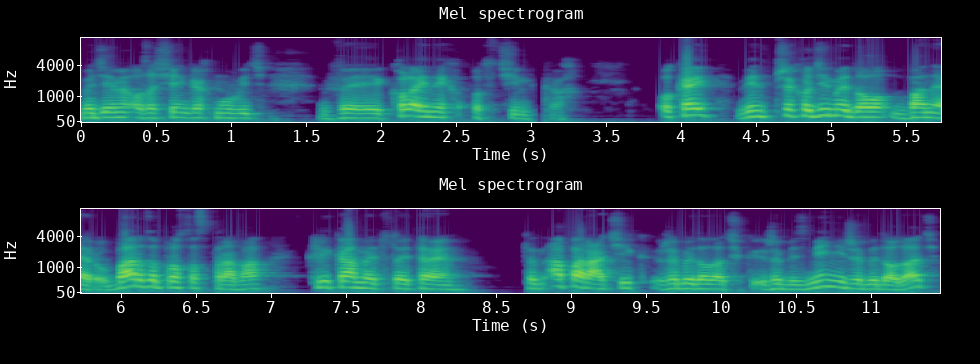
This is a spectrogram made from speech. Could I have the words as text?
Będziemy o zasięgach mówić w kolejnych odcinkach. Ok, więc przechodzimy do baneru. Bardzo prosta sprawa. Klikamy tutaj te, ten aparacik, żeby dodać, żeby zmienić, żeby dodać.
